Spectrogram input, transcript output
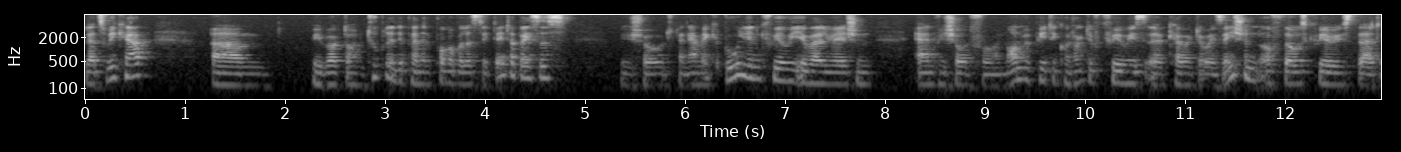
Let's recap. Um, we worked on tuple-independent probabilistic databases. We showed dynamic Boolean query evaluation, and we showed for non-repeating conjunctive queries a characterization of those queries that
